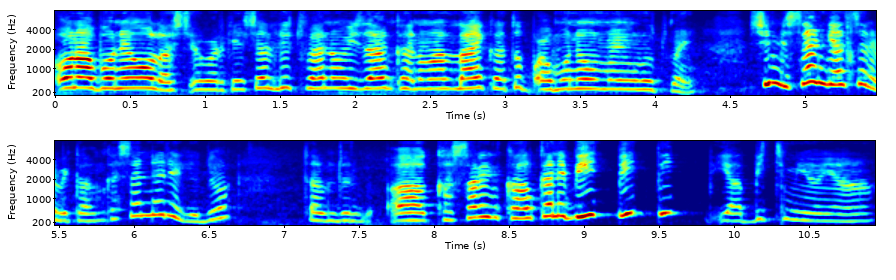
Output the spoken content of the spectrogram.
10 aboneye ulaşacağım arkadaşlar. Lütfen o yüzden kanalıma like atıp abone olmayı unutmayın. Şimdi sen gelsene bir kanka. Sen nereye gidiyorsun? Tamam dur. Aa, kasanın kalkanı bit bit bit. Ya bitmiyor ya.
